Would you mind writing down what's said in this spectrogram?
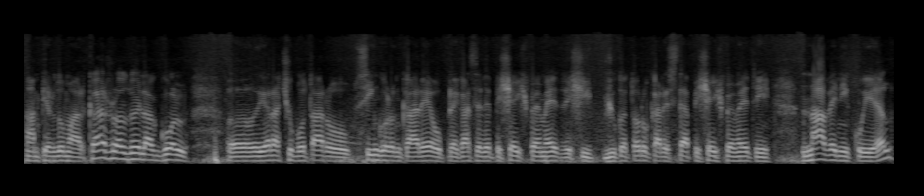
am pierdut marcajul. Al doilea gol uh, era Ciubotarul singur în care eu plecase de pe 16 metri și jucătorul care stea pe 16 metri n-a venit cu el.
